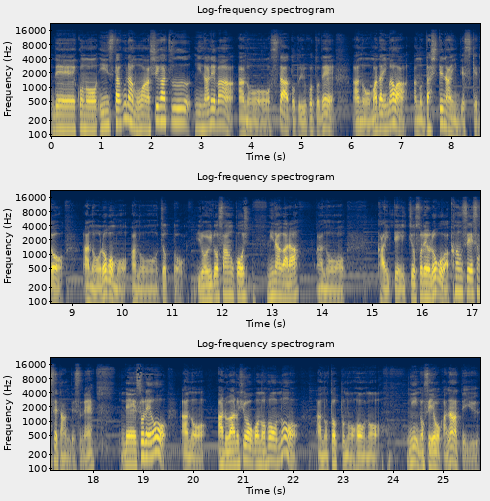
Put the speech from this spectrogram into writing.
で、このインスタグラムは4月になれば、あの、スタートということで、あの、まだ今は、あの、出してないんですけど、あの、ロゴも、あの、ちょっと、いろいろ参考見ながら、あの、書いて、一応それをロゴは完成させたんですね。で、それを、あの、あるある標語の方の、あの、トップの方の、に載せようかなっていう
